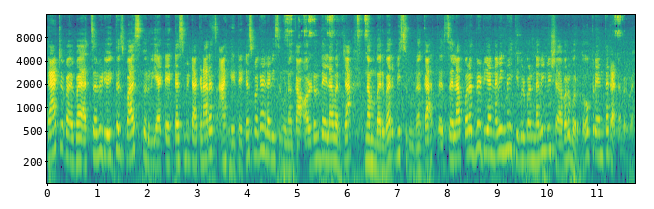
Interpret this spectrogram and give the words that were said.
त्याच बाय बाय आजचा व्हिडिओ इथंच पास करूया टेटस मी टाकणारच आहे. टेटस बघायला विसरू नका. ऑर्डर द्यायला वरच्या नंबरवर विसरू नका. तर चला परत भेटूया नवीन माहिती बरोबर नवीन विषयाबरोबर. तोपर्यंत टाटा बाय बाय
